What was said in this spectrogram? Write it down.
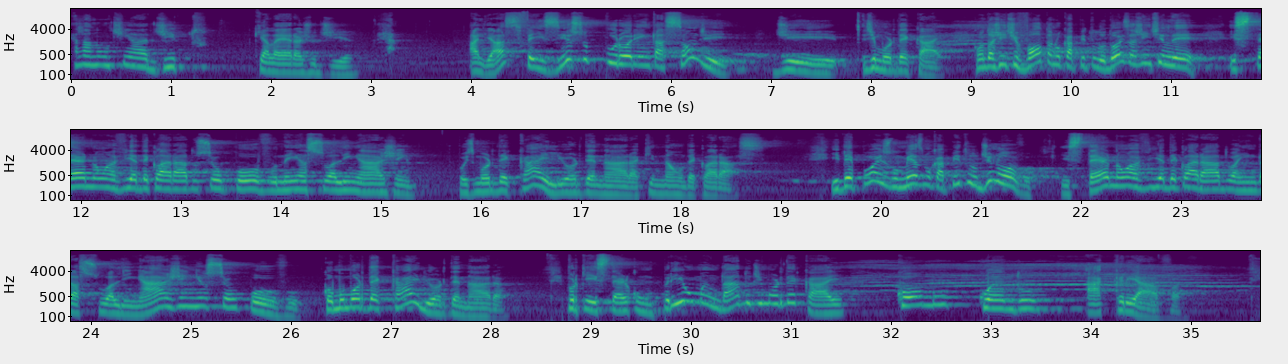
Ela não tinha dito que ela era judia. Aliás, fez isso por orientação de, de, de Mordecai. Quando a gente volta no capítulo 2, a gente lê: Esther não havia declarado o seu povo nem a sua linhagem, pois Mordecai lhe ordenara que não declarasse. E depois, no mesmo capítulo, de novo, Esther não havia declarado ainda a sua linhagem e o seu povo, como Mordecai lhe ordenara, porque Esther cumpria o mandado de Mordecai, como quando a criava.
